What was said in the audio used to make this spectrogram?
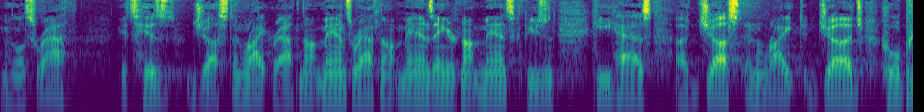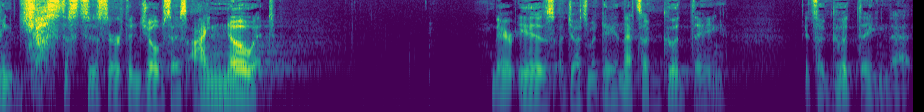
You know, it's wrath. It's his just and right wrath, not man's wrath, not man's anger, not man's confusion. He has a just and right judge who will bring justice to this earth. And Job says, I know it. There is a judgment day, and that's a good thing. It's a good thing that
